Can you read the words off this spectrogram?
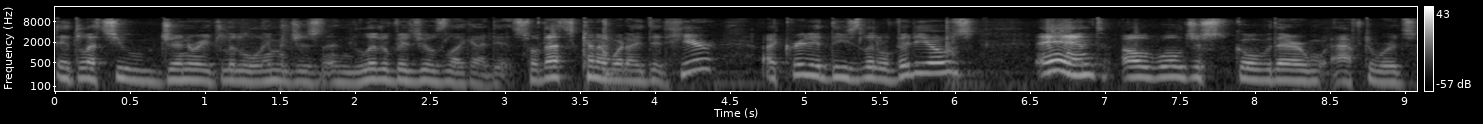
it lets you generate little images and little visuals like I did. So that's kind of what I did here. I created these little videos and I'll we'll just go there afterwards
